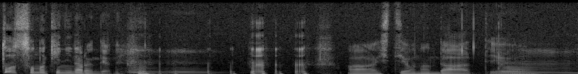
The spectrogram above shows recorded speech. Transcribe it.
とその気になるんだよね、うんうん。ああ必要なんだっていう。う、ん。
